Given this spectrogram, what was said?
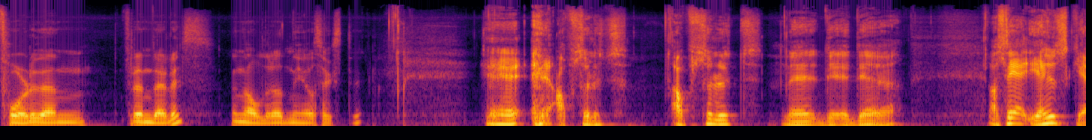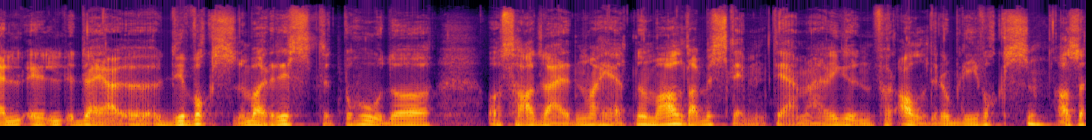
Får du den fremdeles? En alder av 69? Eh, absolutt. Absolutt. Det, det, det gjør jeg. Altså jeg, jeg husker jeg, jeg, de voksne bare ristet på hodet og, og, sa at verden var helt normal. Da bestemte jeg meg i grunnen for aldri å bli voksen. Altså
